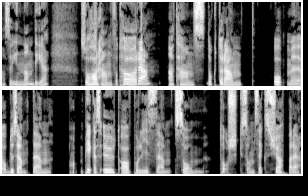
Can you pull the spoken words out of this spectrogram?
alltså innan det, så har han fått höra att hans doktorand, och eh, obducenten, pekas ut av polisen som torsk, som sexköpare.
